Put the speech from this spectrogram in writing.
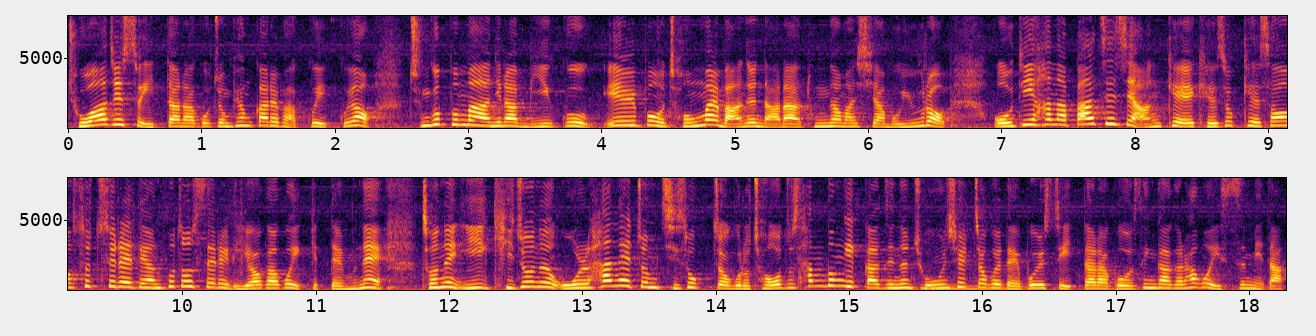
좋아질 수 있다라고 좀 평가를 받고 있고요. 중국뿐만 아니라 미국, 일본 정말 많은 나라, 동남아시아, 뭐 유럽 어디 하나 빠지지 않게 계속해서 수출에 대한 호조세를 이어가고 있기 때문에 저는 이 기조는 올 한 해 좀 지속적으로 적어도 3분기까지는 좋은 실적을 내보일 수 있다라고 생각을 하고 있습니다.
